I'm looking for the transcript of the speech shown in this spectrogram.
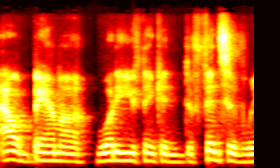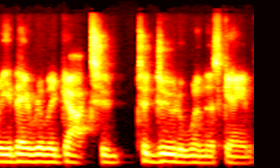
Alabama, what are you thinking defensively they really got to to do to win this game?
